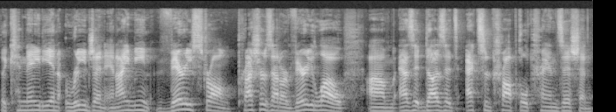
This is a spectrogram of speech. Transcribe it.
the Canadian region. And I mean very strong pressures that are very low um, as it does its extratropical transition,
